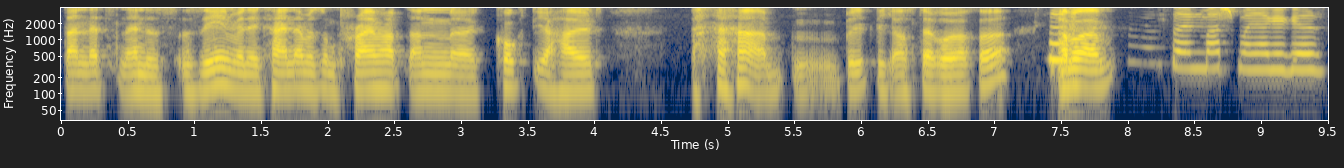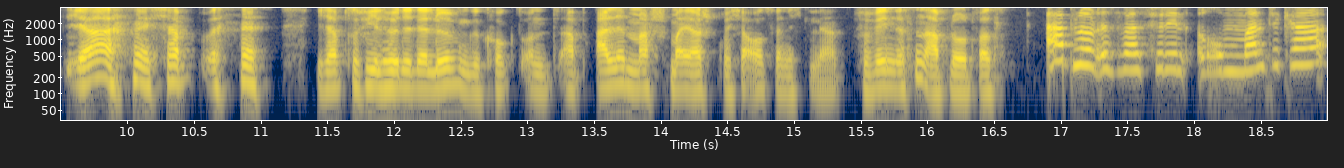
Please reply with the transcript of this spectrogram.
dann letzten Endes sehen. Wenn ihr keinen Amazon Prime habt, dann äh, guckt ihr halt bildlich aus der Röhre. Aber Hast du einen Maschmeier gegessen? ja, ich habe ich hab zu viel Höhle der Löwen geguckt und habe alle Maschmeyer-Sprüche auswendig gelernt. Für wen ist ein Upload was? Upload ist was für den Romantiker,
